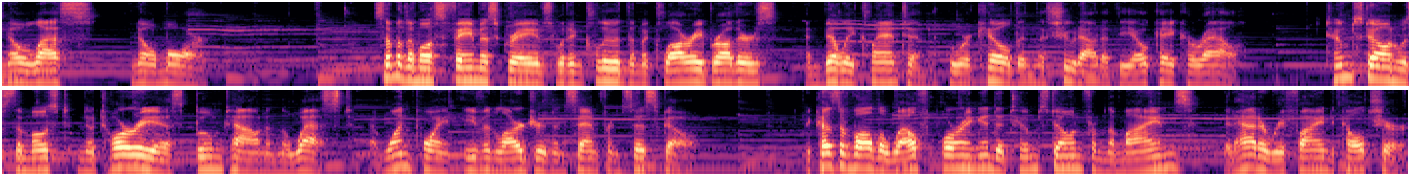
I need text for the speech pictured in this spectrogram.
No less, no more. Some of the most famous graves would include the McLaury brothers and Billy Clanton, who were killed in the shootout at the OK Corral. Tombstone was the most notorious boomtown in the West, at one point even larger than San Francisco. Because of all the wealth pouring into Tombstone from the mines, it had a refined culture,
